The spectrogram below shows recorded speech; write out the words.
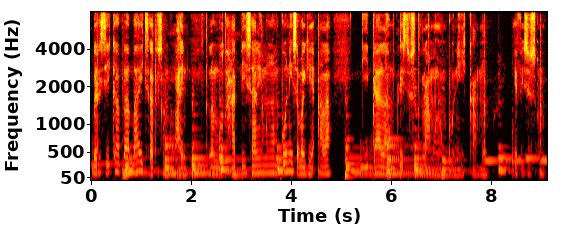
bersikaplah baik satu sama lain, lembut hati saling mengampuni sebagai Allah di dalam Kristus telah mengampuni kamu. Efesus 4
